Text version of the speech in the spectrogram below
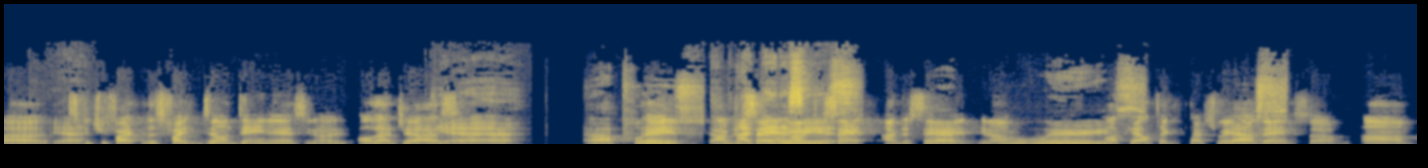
Uh, yeah. Let's get you fight. Let's fight Dillon Danis. You know all that jazz." Yeah. So, uh, please. Hey, I'm just I saying. I'm just saying. I'm just saying. Yeah, you know. Please. Okay, I'll take the catch weight yes. all day. So, um,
